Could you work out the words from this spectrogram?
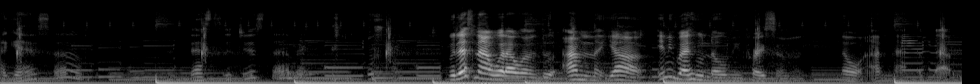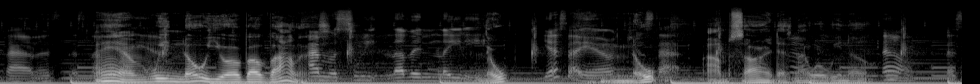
I guess so. That's the gist of it. but that's not what I want to do. I'm not, y'all. Anybody who know me personally, no, I'm not about violence. That's not I Damn, am. we know you're about violence. I'm a sweet, loving lady. nope. Yes, I am. Nope. Stop. I'm sorry, that's not what we know. No, that's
